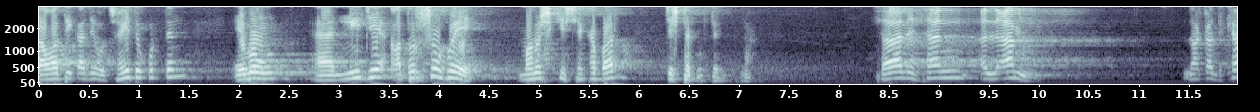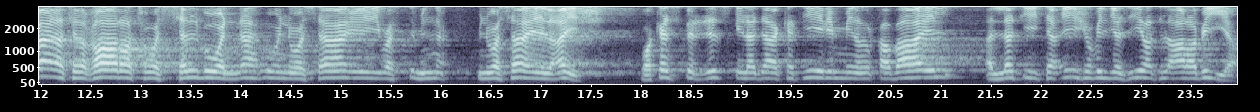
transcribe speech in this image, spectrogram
দাওয়াতি কাজে উৎসাহিত করতেন এবং নিজে আদর্শ হয়ে মানুষকে শেখাবার চেষ্টা করতেন। না ثالثا الأمن. لقد كانت الغارة والسلب والنهب من وسائل من وسائل العيش وكسب الرزق لدى كثير من القبائل التي تعيش في الجزيرة العربية.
